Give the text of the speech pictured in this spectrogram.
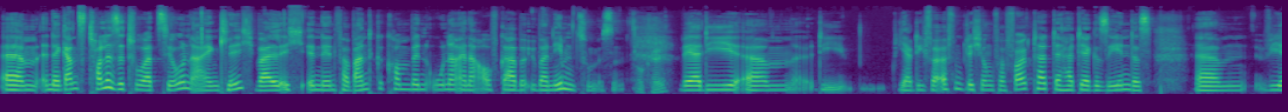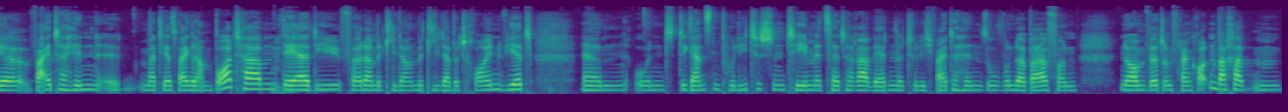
ähm, eine ganz tolle Situation eigentlich, weil ich in den Verband gekommen bin, ohne eine Aufgabe übernehmen zu müssen. Okay. Wer die, ähm, die, ja, die Veröffentlichung verfolgt hat, der hat ja gesehen, dass ähm, wir weiterhin äh, Matthias Weigel an Bord haben, mhm. der die Fördermitglieder und Mitglieder betreuen wird. Ähm, und die ganzen politischen Themen etc. werden natürlich weiterhin so wunderbar von Norm Wirth und Frank Rottenbacher ähm,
